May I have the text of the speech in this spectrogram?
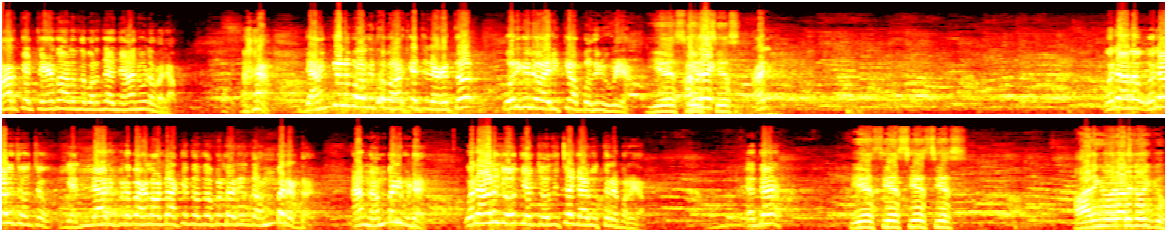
മാർക്കറ്റ് ഏതാണെന്ന് പറഞ്ഞാൽ ഞാനിവിടെ വരാം. ഞങ്ങൾ പോകുന്ന മാർക്കറ്റിനകത്ത് ഒരു കിലോ അരിക്ക് അമ്പത് രൂപയാണ് ഒരാൾ ഒരാൾ ചോദിച്ചോ എല്ലാരും കൂടെ ബഹളം ഉണ്ടാക്കുന്നത് നമ്മളുടെ ഒരു നമ്പർ ഉണ്ട് ആ നമ്പർ ഇവിടെ. ഒരാൾ ചോദ്യം ചോദിച്ചാൽ ഞാൻ ഉത്തരം പറയാം. എന്താ? യെസ് യെസ് യെസ് യെസ് ആരെങ്കിലും ഒരാൾ ചോദിക്കൂ.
